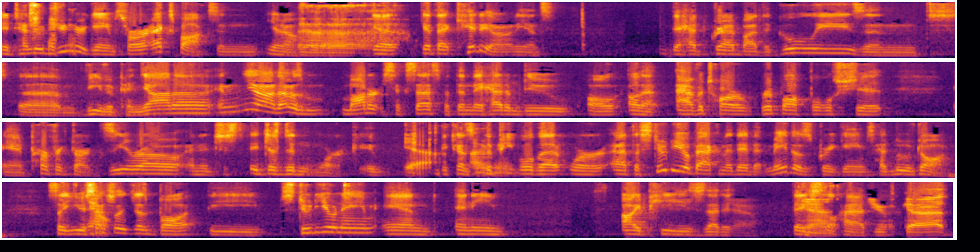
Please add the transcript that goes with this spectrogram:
Nintendo Junior games for our Xbox," and you know, Uh, get get that kitty audience. They had Grabbed by the Ghoulies and um, Viva Pinata, and you know that was moderate success. But then they had him do all, all that Avatar ripoff bullshit and Perfect Dark Zero, and it just it just didn't work. It, yeah, because I the mean- people that were at the studio back in the day that made those great games had moved on. So you essentially just bought the studio name and any IPs that it, Yeah. they yeah, still had. You've got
